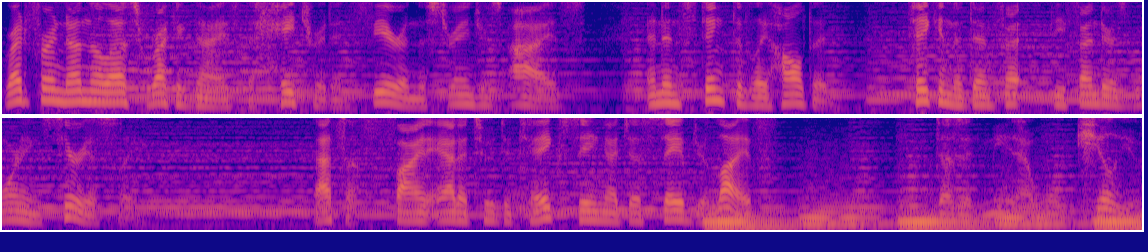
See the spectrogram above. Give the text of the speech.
Redfern nonetheless recognized the hatred and fear in the stranger's eyes and instinctively halted, taking the def defender's warning seriously. That's a fine attitude to take, seeing I just saved your life. Doesn't mean I won't kill you.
